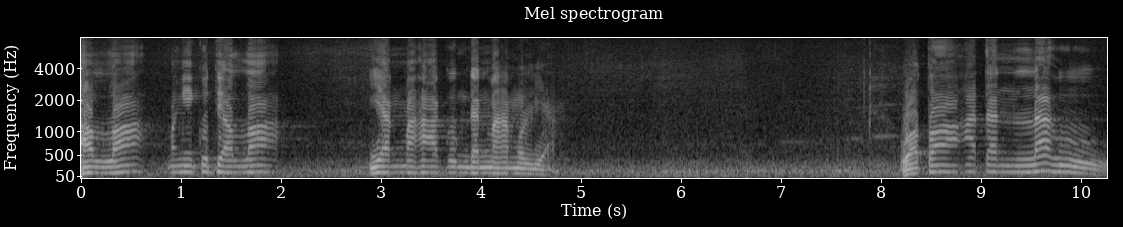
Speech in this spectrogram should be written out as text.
Allah mengikuti Allah yang maha agung dan maha mulia wa ta'atan lahu.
